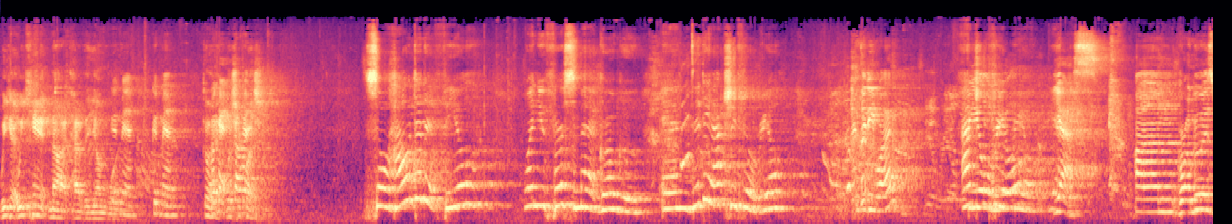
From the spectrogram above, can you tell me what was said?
We got. We can't not have the young one. good man good man Go ahead. okay What's go your ahead. question? So, how did it feel when you first met Grogu? And did he actually feel real? Did he what? Feel Actually feel real? yeah. Yes. Um, Grogu is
